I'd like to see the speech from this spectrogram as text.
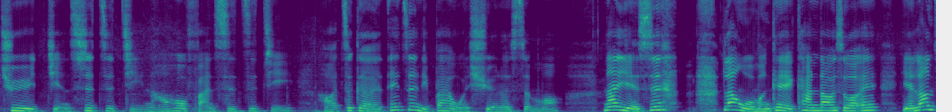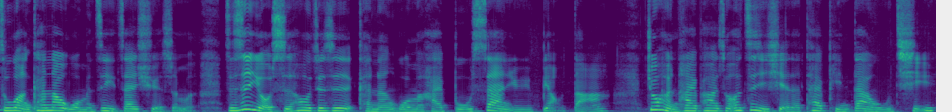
去检视自己，然后反思自己。好，这个哎，这礼拜我学了什么？那也是 让我们可以看到说，哎，也让主管看到我们自己在学什么。只是有时候就是可能我们还不善于表达，就很害怕说，哦，自己写的太平淡无奇。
